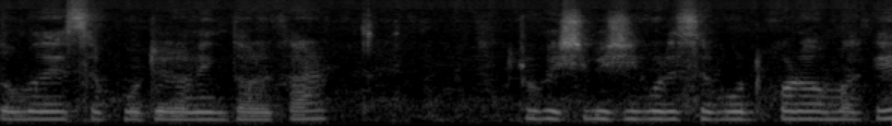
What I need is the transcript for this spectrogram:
তোমাদের সাপোর্টের অনেক দরকার। একটু বেশি বেশি করে সাপোর্ট করো আমাকে।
